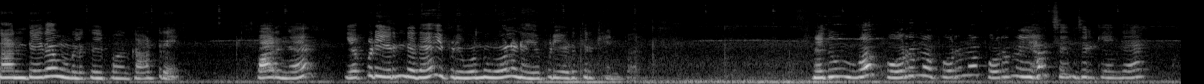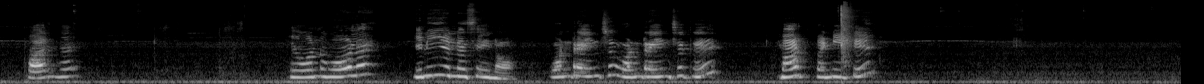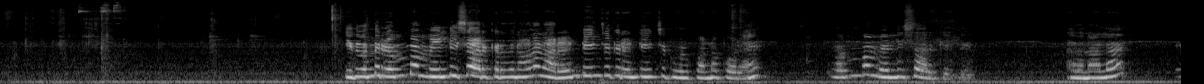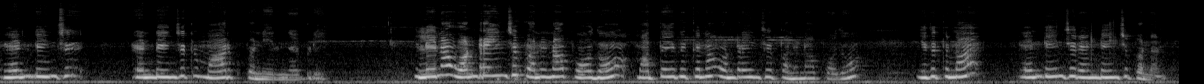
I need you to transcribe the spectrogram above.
நான் இந்த இதை உங்களுக்கு இப்போ காட்டுறேன். பாருங்கள் எப்படி இருந்ததை இப்படி ஒன்று போல் நான் எப்படி எடுத்திருக்கேன்னு பாருங்கள் மெதுவாக பொறுமை பொறுமை பொறுமையாக செஞ்சுருக்கேங்க. பாருங்கள் இது ஒன்று போல் இனி என்ன செய்யணும்? ஒன்றரை இன்ச்சு ஒன்றரை இன்ச்சுக்கு மார்க் பண்ணிவிட்டு இது வந்து ரொம்ப மெல்லிஸாக இருக்கிறதுனால நான் ரெண்டு இன்ச்சுக்கு ரெண்டு இன்ச்சுக்கு பண்ண போகிறேன் ரொம்ப மெல்லிஸாக இருக்குது அதனால் ரெண்டு இன்ச்சு ரெண்டு இன்ச்சுக்கு மார்க் பண்ணிடுங்க இப்படி. இல்லைன்னா ஒன்றரை இன்ச்சு பண்ணினா போதும். மற்ற இதுக்குன்னா ஒன்றரை இன்ச்சு பண்ணினா போதும். இதுக்குன்னா ரெண்டு இன்ச்சு ரெண்டு இன்ச்சு பண்ணணும்.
